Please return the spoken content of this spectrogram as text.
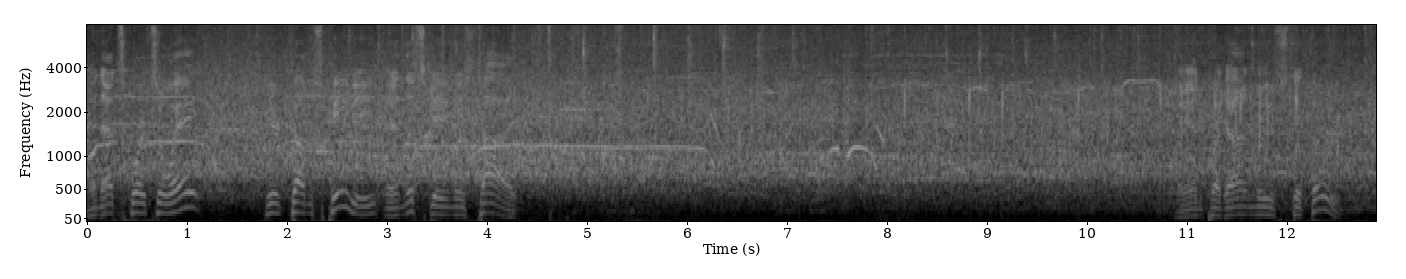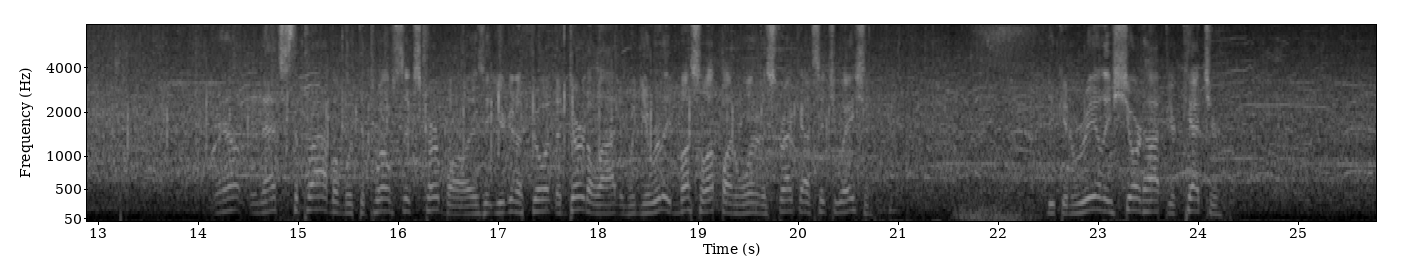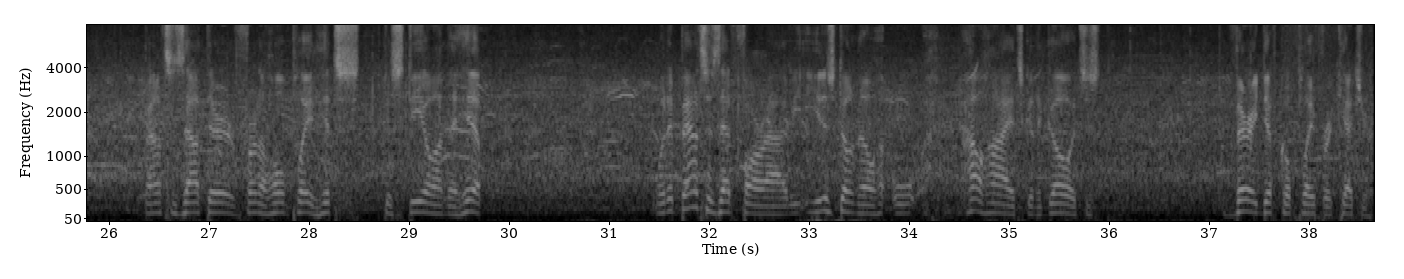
And that squirts away. Here comes Peavy, and this game is tied. And Pagan moves to third. Well, and that's the problem with the 12-6 curveball is that you're going to throw it in the dirt a lot, and when you really muscle up on one in a strikeout situation, you can really short hop your catcher. Bounces out there in front of home plate, hits Castillo on the hip. When it bounces that far out, you just don't know how high it's going to go. It's just very difficult play for a catcher.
